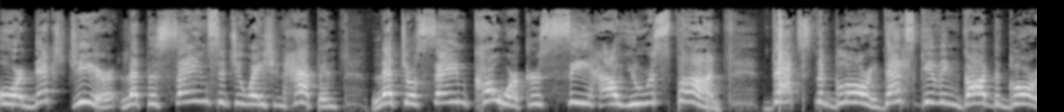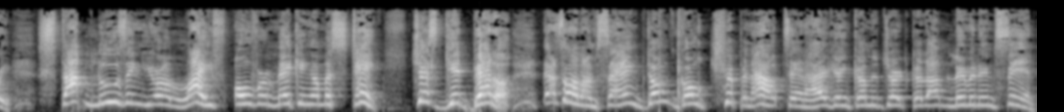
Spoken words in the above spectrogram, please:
or next year, let the same situation happen. Let your same coworkers see how you respond. That's the glory. That's giving God the glory. Stop losing your life over making a mistake. Just get better. That's all I'm saying. Don't go tripping out saying, I can't come to church because I'm living in sin.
